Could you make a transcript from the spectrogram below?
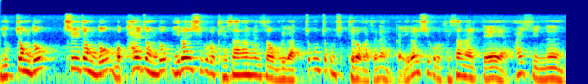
6 정도, 7 정도, 뭐 8 정도 이런 식으로 계산하면서 우리가 조금 조금씩 들어가잖아요. 그러니까 이런 식으로 계산할 때 할 수 있는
